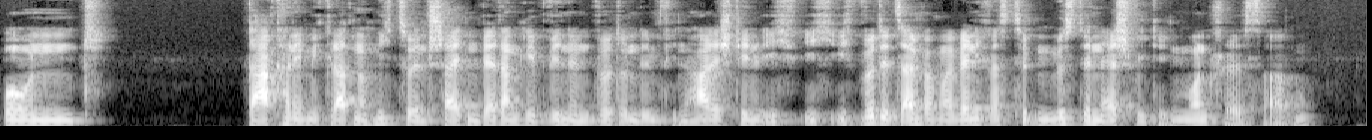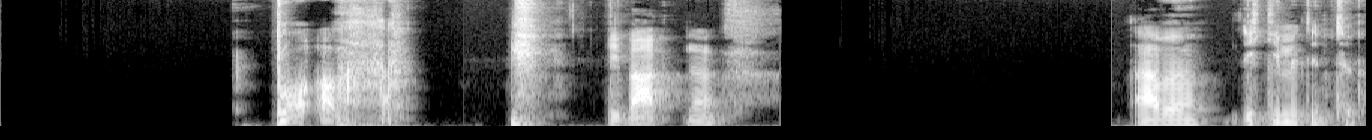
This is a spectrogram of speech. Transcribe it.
Und da kann ich mich gerade noch nicht so entscheiden, wer dann gewinnen wird und im Finale stehen. Ich, ich, ich würde jetzt einfach mal, wenn ich was tippen müsste, Nashville gegen Montreal sagen. Boah. Gewagt, ne? Aber ich gehe mit dem Tipp.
